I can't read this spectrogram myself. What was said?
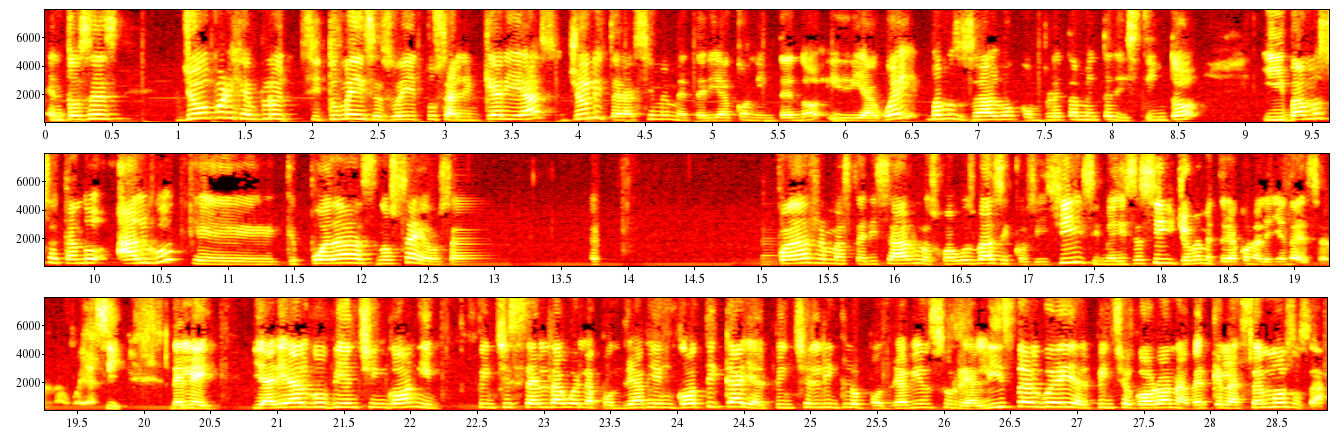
Entonces, yo, por ejemplo, si tú me dices, oye, tú Salim, ¿qué harías? Yo literal sí me metería con Nintendo y diría, güey, vamos a hacer algo completamente distinto y vamos sacando algo que, que puedas, no sé, o sea, puedas remasterizar los juegos básicos. Y sí, si me dices sí, yo me metería con la leyenda de Zelda, güey, así, de ley. Y haría algo bien chingón y pinche Zelda, güey, la pondría bien gótica y al pinche Link lo pondría bien surrealista, güey, y al pinche Goron a ver qué le hacemos, o sea,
